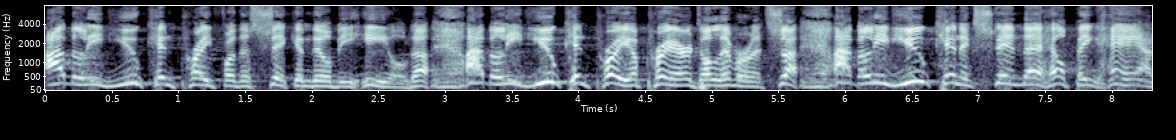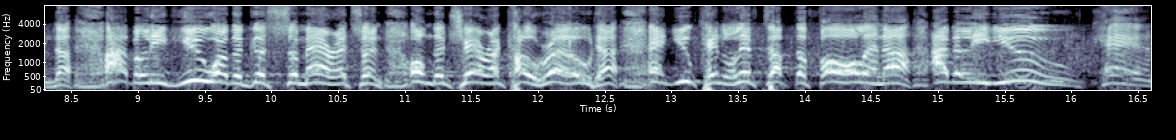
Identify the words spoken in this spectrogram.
I believe you can pray for the sick and they'll be healed. Uh, I believe you can pray a prayer deliverance. Uh, I believe you you can extend the helping hand. I believe you are the good Samaritan on the Jericho road and you can lift up the fallen. Uh, I believe you can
